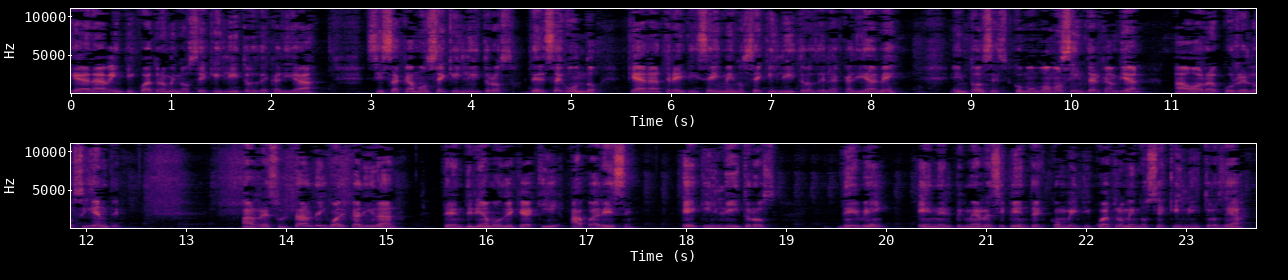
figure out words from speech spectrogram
quedará 24 menos X litros de calidad A. Si sacamos X litros del segundo, quedará 36 menos X litros de la calidad B. Entonces, como vamos a intercambiar, ahora ocurre lo siguiente. Al resultar de igual calidad, tendríamos de que aquí aparecen X litros de B en el primer recipiente con 24 menos X litros de A.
